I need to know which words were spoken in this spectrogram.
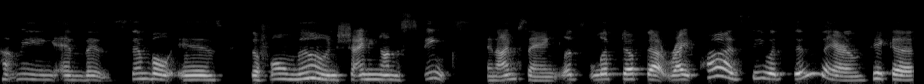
coming, and the symbol is the full moon shining on the Sphinx. And I'm saying, let's lift up that right paw and see what's in there and take a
